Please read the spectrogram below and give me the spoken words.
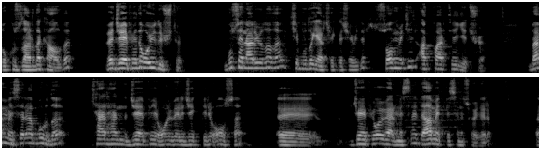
9'larda kaldı ve CHP'de oyu düştü. Bu senaryoda da ki bu da gerçekleşebilir. Son vekil AK Parti'ye geçiyor. Ben mesela burada Kerhen'de CHP'ye oy verecek biri olsa e, CHP'ye oy vermesine devam etmesini söylerim. E,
